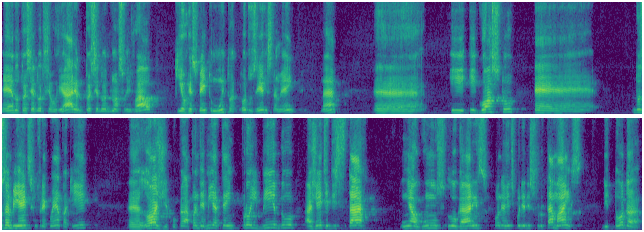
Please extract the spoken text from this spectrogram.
É do torcedor do Ferroviário, do torcedor do nosso rival, que eu respeito muito a todos eles também. Né? É, e, e, gosto é, dos ambientes que frequento aqui. É, lógico, a pandemia tem proibido a gente de estar em alguns lugares onde a gente podia desfrutar mais de toda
